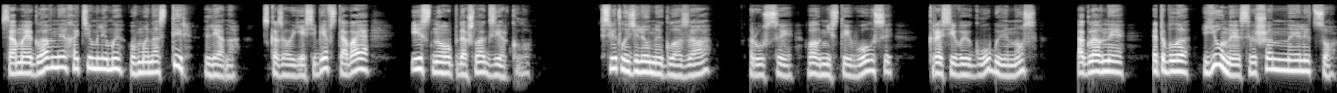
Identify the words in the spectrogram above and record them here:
«Самое главное, хотим ли мы в монастырь, Лена?» — сказала я себе, вставая, и снова подошла к зеркалу светло-зеленые глаза, русые волнистые волосы, красивые губы и нос, а главное, это было юное, совершенное лицо,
